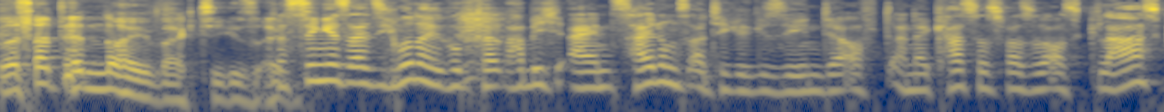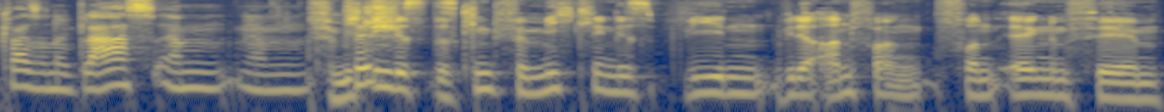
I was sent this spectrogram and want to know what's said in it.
was hat der neue Bakshi gesagt? Das Ding ist, als ich runtergeguckt habe, habe ich einen Zeitungsartikel gesehen, der oft an der Kasse, das war so aus Glas, quasi so eine Glas. Ähm, ähm, Für mich Tisch. klingt das, das klingt für mich klingt das wie, ein, wie der Anfang von irgendeinem Film,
